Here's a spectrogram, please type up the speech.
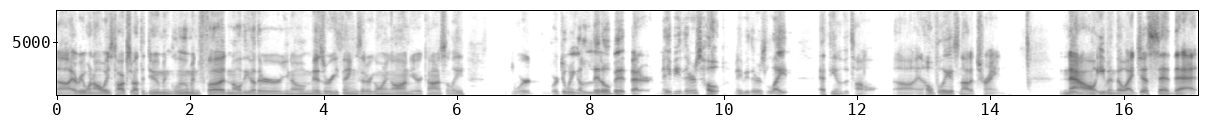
uh, everyone always talks about the doom and gloom and FUD and all the other, you know, misery things that are going on here constantly. We're we're doing a little bit better. Maybe there's hope. Maybe there's light at the end of the tunnel, uh, and hopefully it's not a train. Now, even though I just said that,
